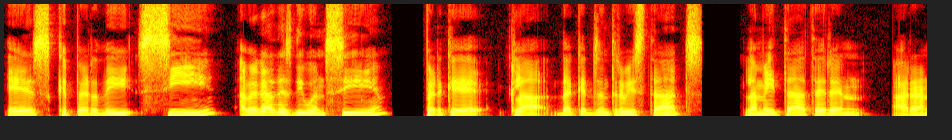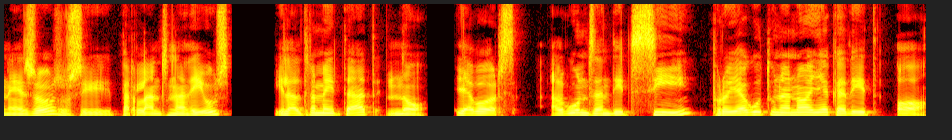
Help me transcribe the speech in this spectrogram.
és que per dir sí, a vegades diuen sí, perquè, clar, d'aquests entrevistats, la meitat eren aranesos, o sigui, parlants nadius, i l'altra meitat no. Llavors, alguns han dit sí, però hi ha hagut una noia que ha dit oh,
